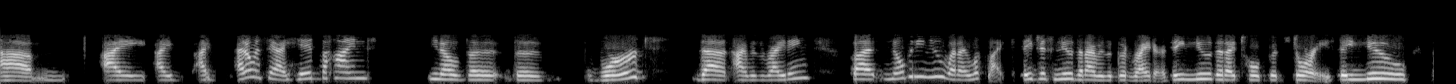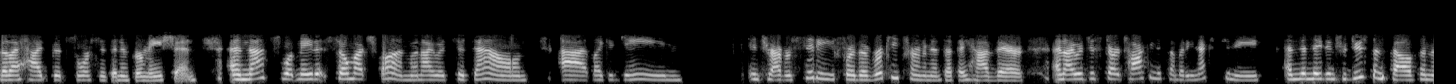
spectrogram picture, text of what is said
um, I I I I don't want to say I hid behind you know the the words that I was writing, but nobody knew what I looked like. They just knew that I was a good writer. They knew that I told good stories. They knew that I had good sources and information. And that's what made it so much fun when I would sit down at like a game in Traverse City for the rookie tournament that they have there. And I would just start talking to somebody next to me and then they'd introduce themselves and,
